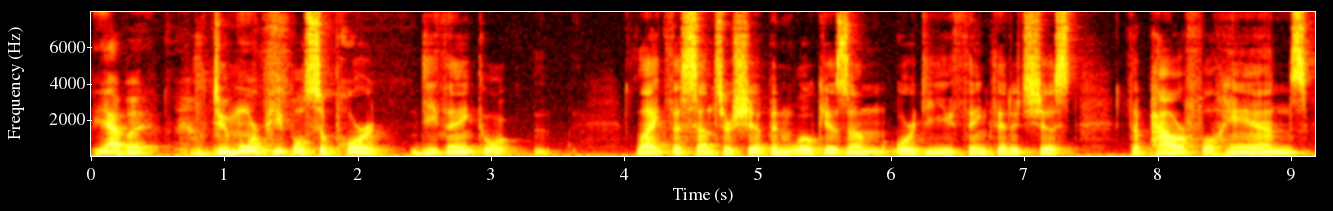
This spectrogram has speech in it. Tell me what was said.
yeah, but do more people support? Do you think, or like the censorship and wokeism, or do you think that it's just the powerful hands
